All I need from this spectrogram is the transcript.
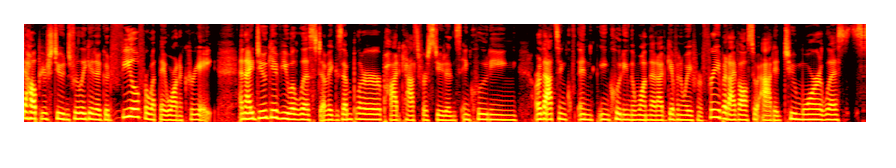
to help your students really get a good feel for what they want to create. And I do give you a list of exemplar podcasts for students, including, or that's in, in, including the one that I've given away for free, but I've also added two more lists,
